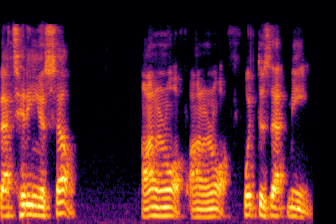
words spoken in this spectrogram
That's hitting your cell, on and off, on and off. What does that mean?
